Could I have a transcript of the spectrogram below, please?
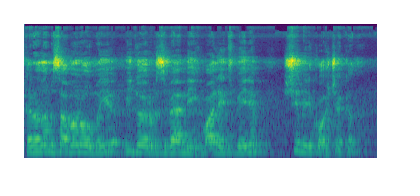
Kanalımıza abone olmayı, videolarımızı beğenmeyi ihmal etmeyelim. Şimdilik hoşçakalın.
